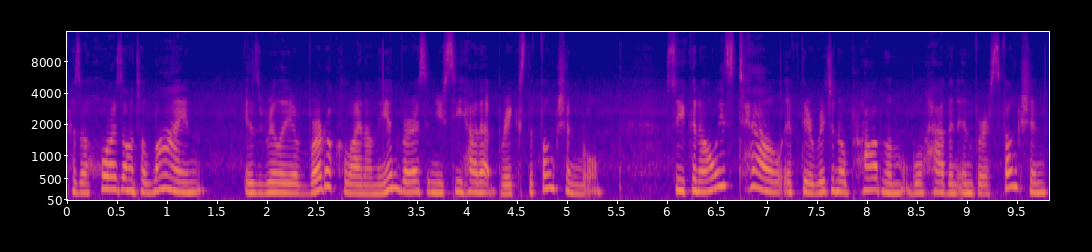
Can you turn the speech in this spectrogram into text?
because a horizontal line is really a vertical line on the inverse, and you see how that breaks the function rule. So you can always tell if the original problem will have an inverse function,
